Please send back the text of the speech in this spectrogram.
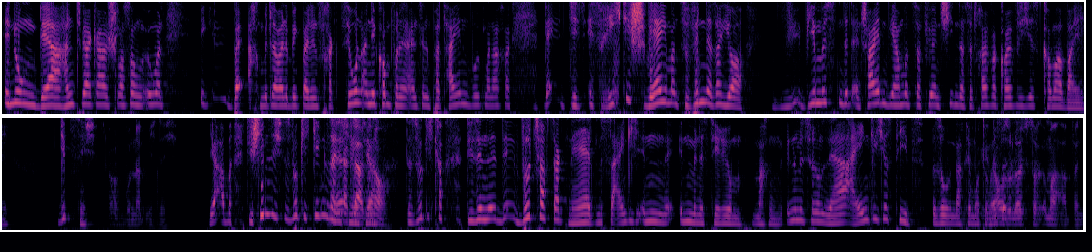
Innung der Handwerker, Schlossung, irgendwann. Ich, bei, ach, mittlerweile bin ich bei den Fraktionen angekommen von den einzelnen Parteien, wo ich mal nachfrage. Das ist richtig schwer, jemanden zu finden, der sagt, ja, wir, wir müssten das entscheiden, wir haben uns dafür entschieden, dass das frei verkäuflich ist, Komma, weil. Gibt's nicht. Oh, wundert mich nicht. Ja, aber die schieben sich das wirklich gegenseitig Ja, ja, hin klar, und her. genau. Das ist wirklich krass. Diese die Wirtschaft sagt, nee, das müsste eigentlich Innen, Innenministerium machen. Innenministerium, ja, eigentlich Justiz. So nach dem Motto, genau weißt du? so läuft es doch immer ab. Wenn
